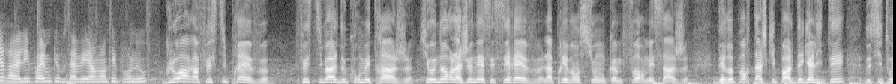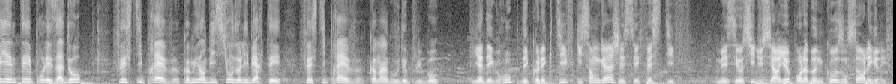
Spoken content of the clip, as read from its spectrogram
Lire les poèmes que vous avez inventés pour nous Gloire à Festiprève, festival de courts-métrages qui honore la jeunesse et ses rêves, la prévention comme fort message, des reportages qui parlent d'égalité, de citoyenneté pour les ados, Festiprève comme une ambition de liberté, Festiprève comme un goût de plus beau. Il y a des groupes, des collectifs qui s'engagent et c'est festif. Mais c'est aussi du sérieux pour la bonne cause, on sort les griffes.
